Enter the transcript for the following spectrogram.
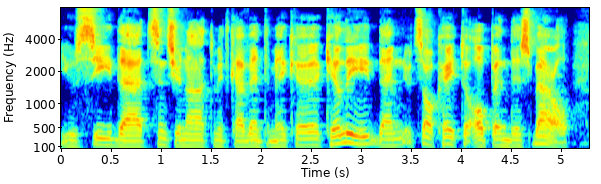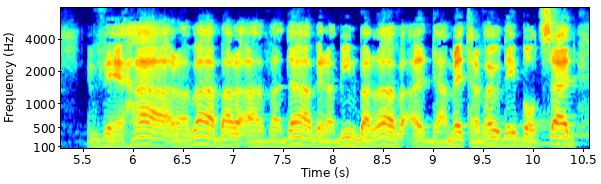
you see that since you're not mitkaven to make a keli, then it's okay to open this barrel. Veha bar Avada Verabin bar Rav Damret Rav Yehuda. They both said,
